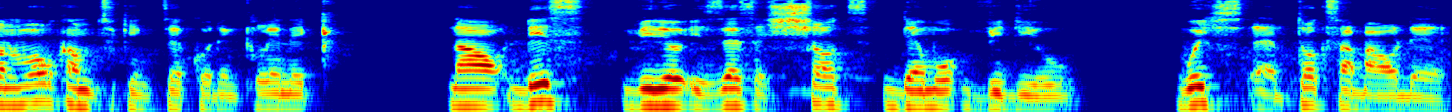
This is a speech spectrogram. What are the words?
and welcome to King Tech Coding Clinic. Now, this video is just a short demo video which uh, talks about the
